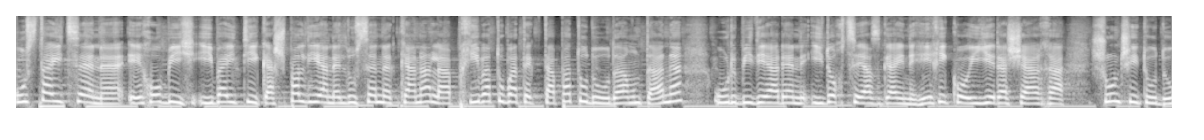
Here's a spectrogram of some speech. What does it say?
Uztaitzen errobi ibaitik aspaldian helduzen kanala pribatu batek tapatu du dauntan, urbidearen idortzeaz gain herriko hiera xarra suntsitu du,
